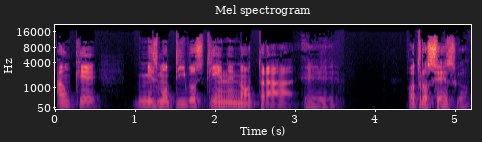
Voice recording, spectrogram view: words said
aunque mis motivos tienen otra, eh, otro sesgo.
